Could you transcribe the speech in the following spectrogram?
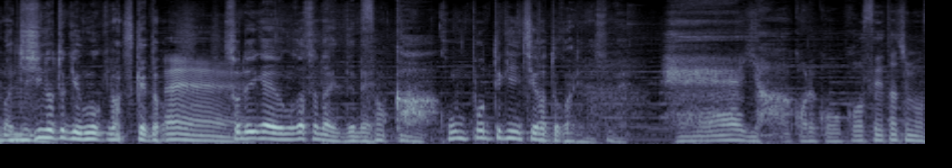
まあ、地震の時は動きますけど、ええ。それ以外は動かさないんでね。そうか。根本的に違うところありますね。へえいやーこれ高校生たちも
